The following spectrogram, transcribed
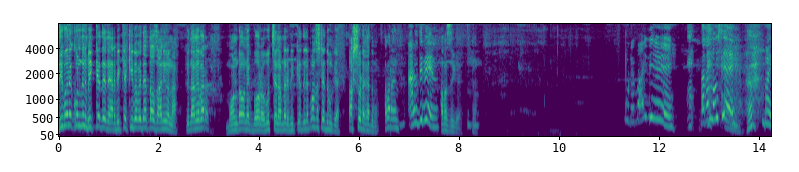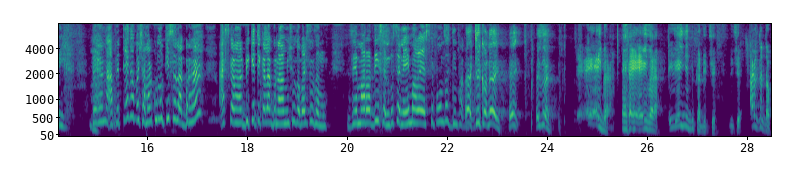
জীবনে কোনদিন ভিক্ষা দেয় আর ভিক্ষা কীভাবে দেয় তাও জানিও না। কিন্তু আমি এবার মনটা অনেক বড় বুঝছেন? আপনার ভিক্ষা দিলে পঞ্চাশ টাকা দেবো পাঁচশো টাকা দেবো। আবার আরও দিবেন? আবার জিগায়। হ্যাঁ। ওরে দাদা লইছে। হ্যাঁ? ভাই দেখেন আপনি টাকা পয়সা আমার কোনো কিছু লাগবে না হ্যাঁ? আজকে আমার বিকে টিকা লাগবে না আমি শুধু বাড়িতে যাব। যে মারা দিয়েছেন বুঝছেন? এই মারা আজকে পঞ্চাশ দিন থাকবে। কি কন? এই এই এই যে এইবার এইবার এই যে ভিক্ষা দিচ্ছে দিচ্ছে আরেকটা দাও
